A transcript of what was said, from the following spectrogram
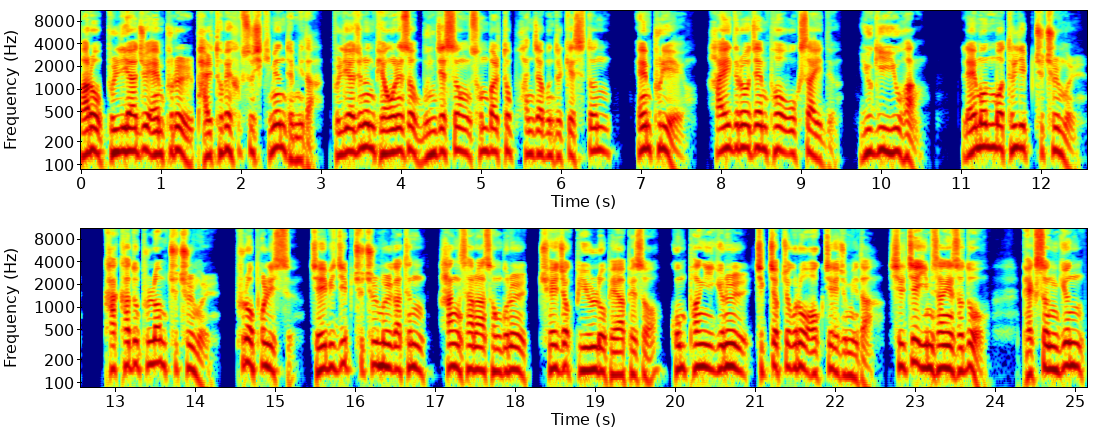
바로 불리아주 앰플을 발톱에 흡수시키면 됩니다. 불리아주는 병원에서 문제성 손발톱 환자분들께 쓰던 앰플이에요. 하이드로젠 퍼 옥사이드, 유기유황, 레몬 머틀립 추출물, 카카두 플럼 추출물, 프로폴리스, 제비집 추출물 같은 항산화 성분을 최적 비율로 배합해서 곰팡이균을 직접적으로 억제해 줍니다. 실제 임상에서도 백선균,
